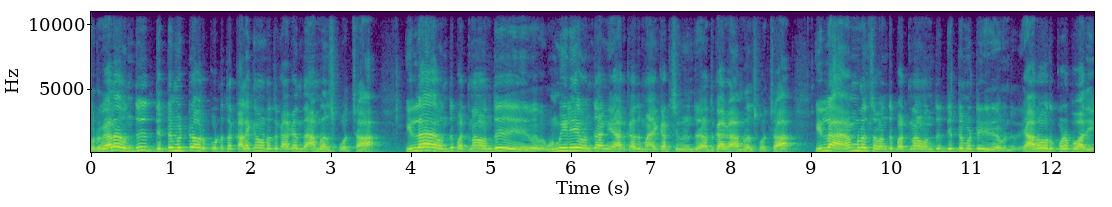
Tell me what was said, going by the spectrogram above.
ஒருவேளை வந்து திட்டமிட்டு அவர் கூட்டத்தை கலைக்கணுன்றதுக்காக இந்த ஆம்புலன்ஸ் போச்சா? இல்லை வந்து பார்த்தீங்கன்னா வந்து உண்மையிலேயே வந்து அங்கே யாருக்காவது மயக்கடிச்சு விழுந்து அதுக்காக ஆம்புலன்ஸ் போச்சா? இல்லை ஆம்புலன்ஸை வந்து பார்த்தீங்கன்னா வந்து திட்டமிட்டு வந்து யாரோ ஒரு குழப்பவாதி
